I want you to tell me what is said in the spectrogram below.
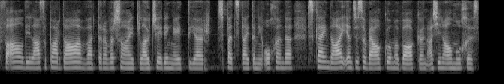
Veral die laaste paar dae wat Riverside load shedding het deur spitstyd in die oggende, skyn daai een soos 'n welkome baken as jy nou al moeg is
